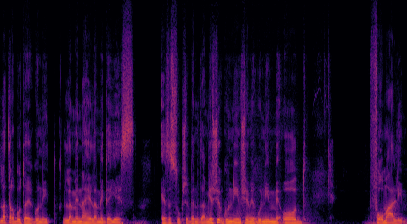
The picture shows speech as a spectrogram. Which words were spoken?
לתרבות הארגונית, למנהל המגייס, איזה סוג של בן אדם. יש ארגונים שהם ארגונים מאוד פורמליים,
